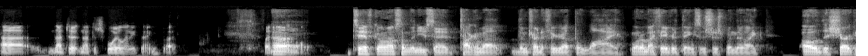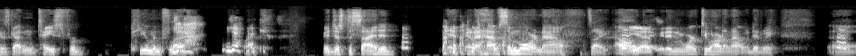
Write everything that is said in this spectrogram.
Uh, not to not to spoil anything, but but Uh, no. Tiff, going off something you said, talking about them trying to figure out the why. One of my favorite things is just when they're like, "Oh, the shark has gotten a taste for human flesh. Yeah. Yeah. Like it just decided it's gonna have some more now." It's like, oh, okay, Yes. we didn't work too hard on that one, did we? Uh,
